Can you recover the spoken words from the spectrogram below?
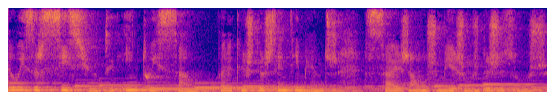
é o exercício de intuição para que os teus sentimentos sejam os mesmos de Jesus?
